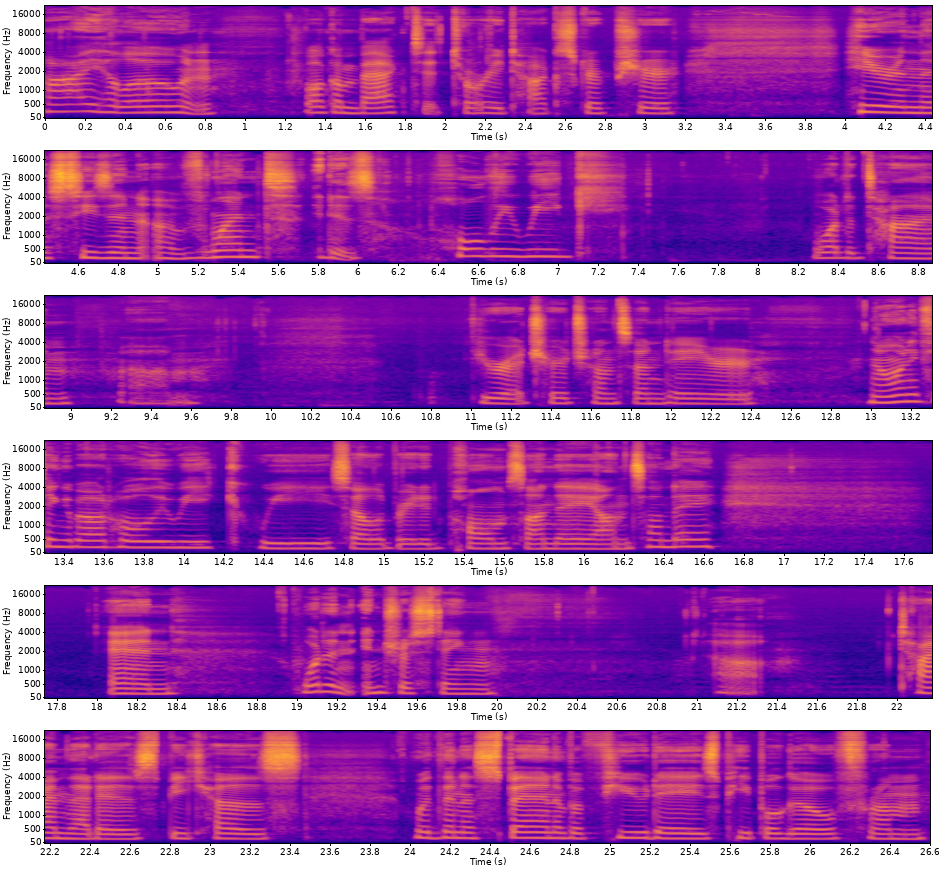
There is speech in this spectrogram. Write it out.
Hi, hello, and welcome back to Tori Talk Scripture. Here in this season of Lent, it is Holy Week. What a time. Um, if you were at church on Sunday or know anything about Holy Week, we celebrated Palm Sunday on Sunday. And what an interesting uh, time that is because within a span of a few days, people go from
